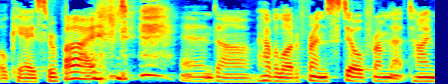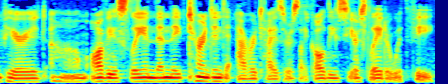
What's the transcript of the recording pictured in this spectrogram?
okay, I survived. and uh, have a lot of friends still from that time period, um, obviously. And then they've turned into advertisers like all these years later with V.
